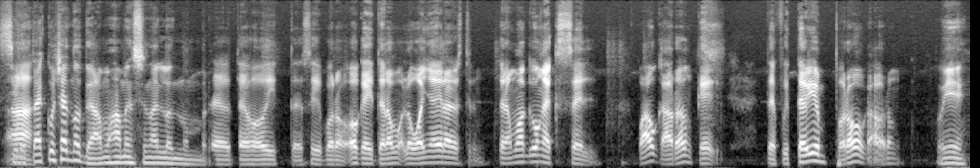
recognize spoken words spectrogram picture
si lo Ah, estás escuchando, te vamos a mencionar los nombres. te, te jodiste, sí, pero ok, tenemos, lo voy a añadir al stream. Tenemos aquí un Excel. Wow, cabrón, que te fuiste bien pro, cabrón. Oye,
